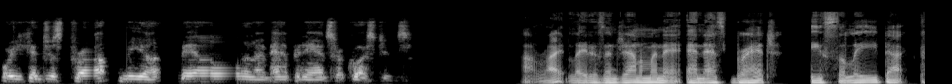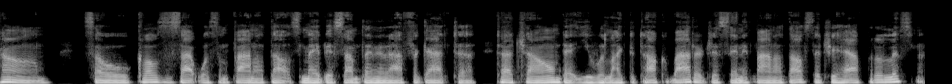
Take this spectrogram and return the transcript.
or you can just drop me a mail, and I'm happy to answer questions. All right, ladies and gentlemen, and that's branchisole.com. So close us out with some final thoughts. Maybe something that I forgot to touch on that you would like to talk about or just any final thoughts that you have for the listeners.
